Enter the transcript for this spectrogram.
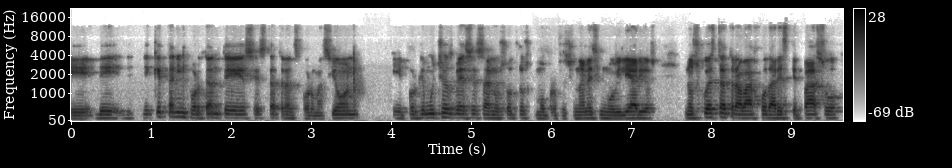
eh, de, qué tan importante es esta transformación, eh, porque muchas veces a nosotros como profesionales inmobiliarios nos cuesta trabajo dar este paso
